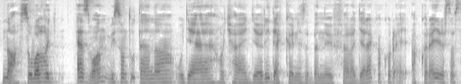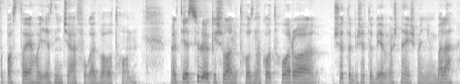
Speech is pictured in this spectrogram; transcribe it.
Na, szóval, hogy ez van, viszont utána ugye, hogyha egy rideg környezetben nő fel a gyerek, akkor, egy, akkor egyrészt azt tapasztalja, hogy ez nincs elfogadva otthon. Mert ugye a szülők is valamit hoznak otthonról, stb. stb. Ebben most ne is menjünk bele.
